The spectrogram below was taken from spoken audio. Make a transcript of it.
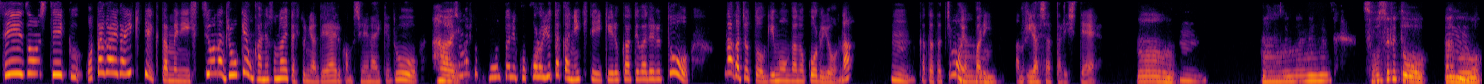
生存していく、お互いが生きていくために必要な条件を兼ね備えた人には出会えるかもしれないけど、はいそ。の人が本当に心豊かに生きていけるかって言われると、なんかちょっと疑問が残るような、うん、方たちもやっぱり、うんあの、いらっしゃったりして、うん。うん。うん。そうすると、あの、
